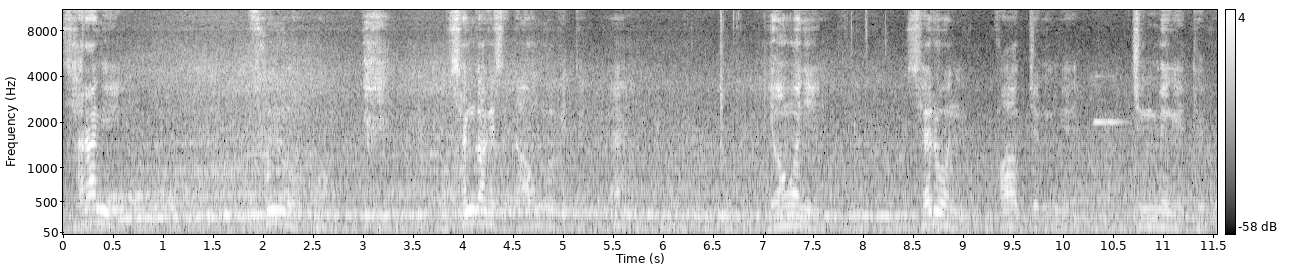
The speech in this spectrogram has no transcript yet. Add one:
사람이 손으로 생각해서 나온 거기 때문에 영원히 새로운 과학적인 게 증명이 되고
